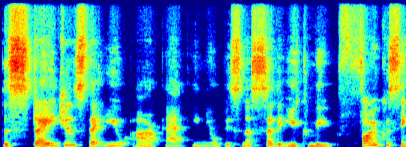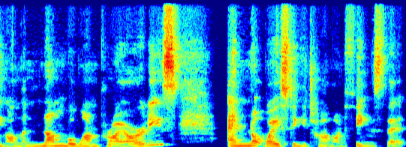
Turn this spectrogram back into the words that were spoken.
the stages that you are at in your business so that you can be focusing on the number one priorities and not wasting your time on things that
